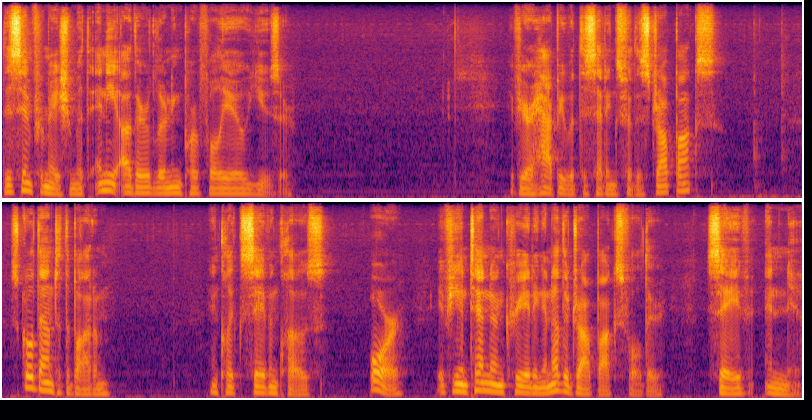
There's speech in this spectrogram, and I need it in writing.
this information with any other learning portfolio user. If you're happy with the settings for this Dropbox, scroll down to the bottom and click Save and Close, or if you intend on creating another Dropbox folder, Save and New.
